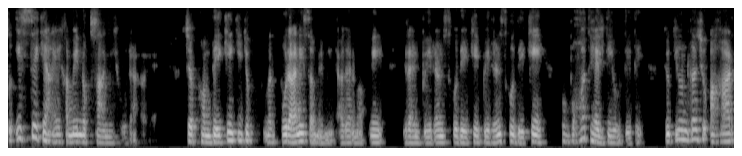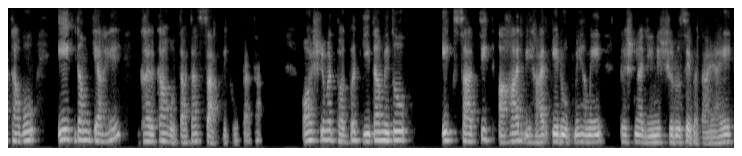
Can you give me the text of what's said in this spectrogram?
तो इससे क्या है, हमें नुकसान ही हो रहा है। जब हम देखें कि जो पुराने समय में अगर हम अपने ग्रैंड पेरेंट्स को देखें पेरेंट्स को देखें, वो बहुत हेल्थी होते थे, क्योंकि उनका जो आहार था वो एकदम क्या है? घर का होता था, सात्विक होता था। और श्रीमद भगवत गीता में तो एक सात्विक आहार विहार के रूप में हमें कृष्णा जी ने शुरू से बताया है।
